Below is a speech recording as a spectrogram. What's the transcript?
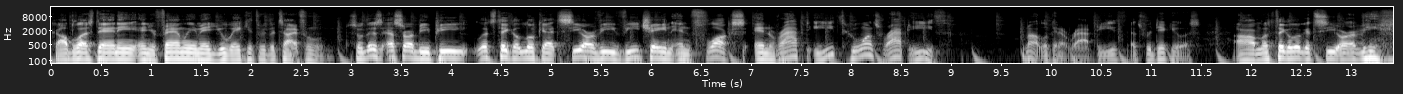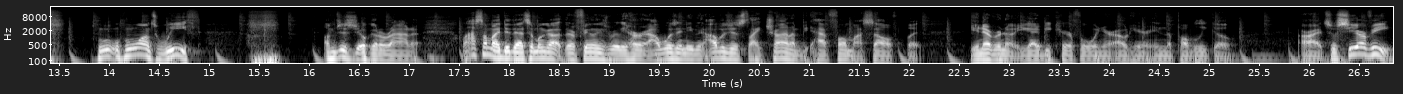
God bless Danny and your family. May you make it through the typhoon. So this SRBP, let's take a look at CRV, VeChain, and Flux and Wrapped ETH. Who wants Wrapped ETH? I'm not looking at Wrapped ETH. That's ridiculous. Um, let's take a look at CRV. who, who wants WETH? I'm just joking around. Last time I did that, someone got their feelings really hurt. I wasn't even. I was just like trying to be, have fun myself, but you never know. You got to be careful when you're out here in the publico. All right, so CRV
